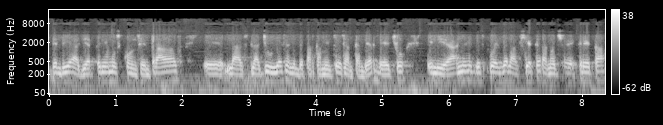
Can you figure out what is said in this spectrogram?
del día de ayer, teníamos concentradas eh, las, las lluvias en el departamento de Santander. De hecho, el IEDAN después de las 7 de la noche decreta,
